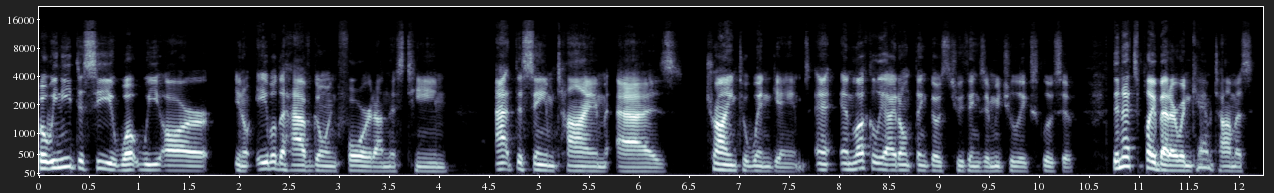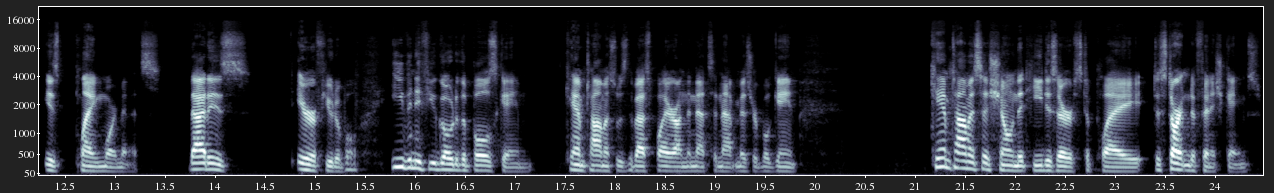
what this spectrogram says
But we need to see what we are you know able to have going forward on this team at the same time as trying to win games. And, and luckily i don't think those two things are mutually exclusive. The nets play better when cam thomas is playing more minutes. That is irrefutable. Even if you go to the bulls game cam thomas was the best player on the nets in that miserable game Cam Thomas has shown that he deserves to play to start and to finish games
